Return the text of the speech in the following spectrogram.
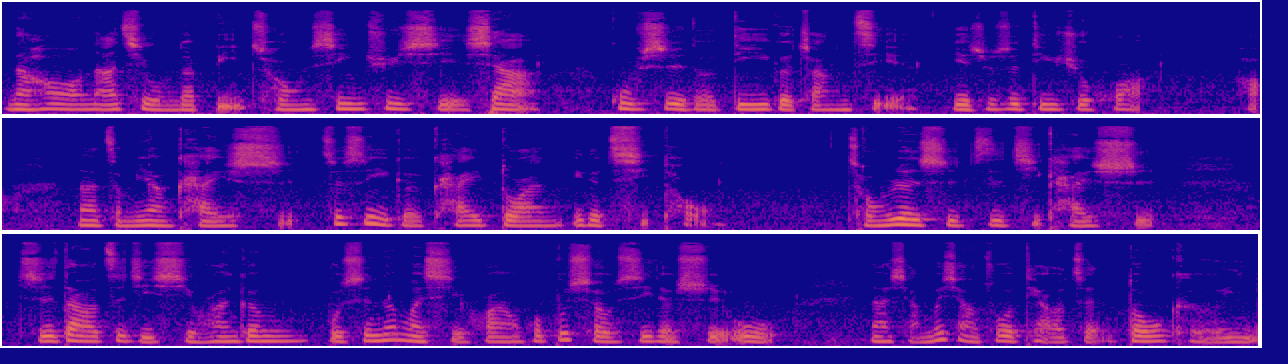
然后拿起我们的笔，重新去写下故事的第一个章节，也就是第一句话。好，那怎么样开始？这是一个开端，一个起头。从认识自己开始，知道自己喜欢跟不是那么喜欢或不熟悉的事物，那想不想做调整都可以。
